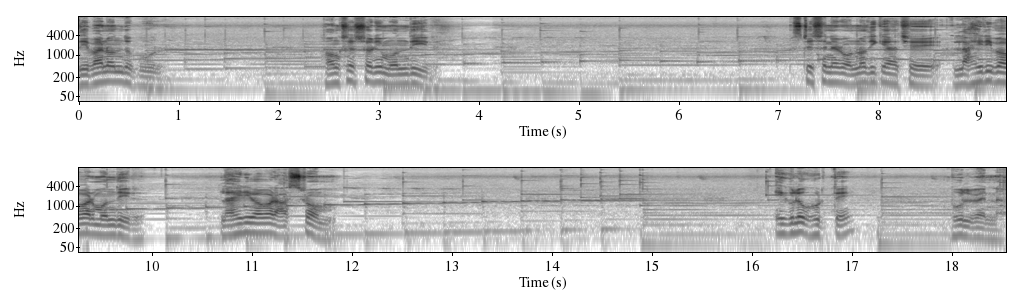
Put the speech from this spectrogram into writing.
দেবানন্দপুর, হংসেশ্বরী মন্দির স্টেশনের অন্যদিকে আছে লাহিড়ি বাবার মন্দির। লাহিড়ি বাবার আশ্রম। এগুলো ঘুরতে ভুলবেন না।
